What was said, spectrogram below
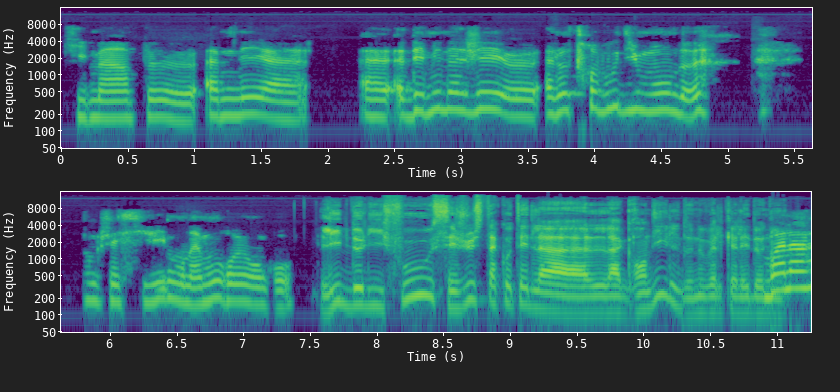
qui m'a un peu amené à, à, déménager euh, à l'autre bout du monde. Donc j'ai suivi mon amoureux en gros. L'île de Lifou, c'est juste à côté de la, la grande île de Nouvelle-Calédonie. Voilà,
